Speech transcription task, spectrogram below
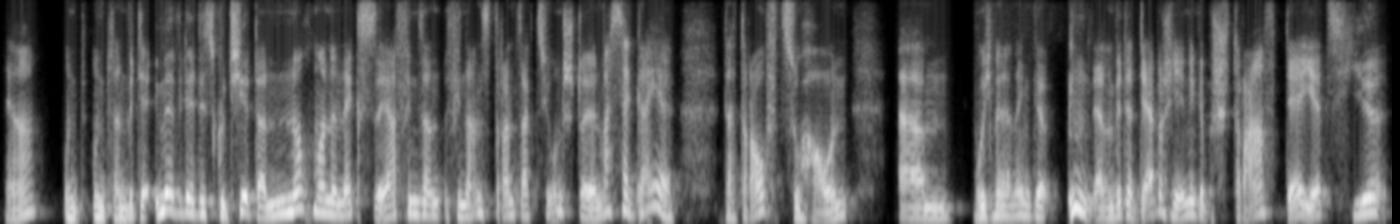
Ja, und, und dann wird ja immer wieder diskutiert, dann nochmal eine nächste, ja, Finanztransaktionssteuer, was der Geier, da drauf zu hauen, ähm, wo ich mir dann denke, dann wird der derjenige bestraft, der jetzt hier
